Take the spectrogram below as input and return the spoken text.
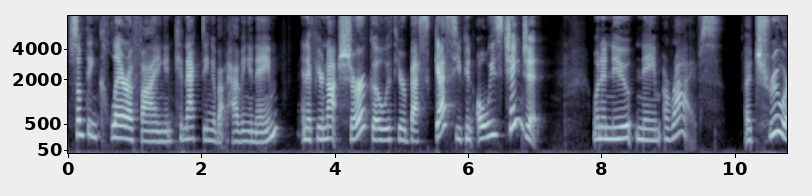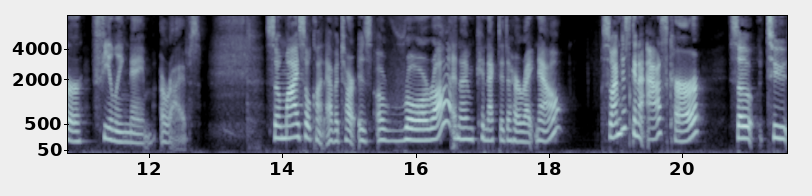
something clarifying and connecting about having a name. And if you're not sure, go with your best guess. You can always change it when a new name arrives, a truer feeling name arrives. So my soul client avatar is Aurora, and I'm connected to her right now. So I'm just going to ask her. So to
